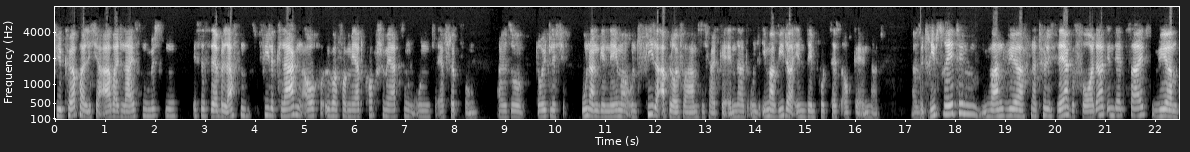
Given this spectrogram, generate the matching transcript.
viel körperliche Arbeit leisten müssten, ist es sehr belastend. Viele klagen auch über vermehrt Kopfschmerzen und Erschöpfung. Also deutlich unangenehmer und viele Abläufe haben sich halt geändert und immer wieder in dem Prozess auch geändert. Also Betriebsrätin waren wir natürlich sehr gefordert in der Zeit. Wir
